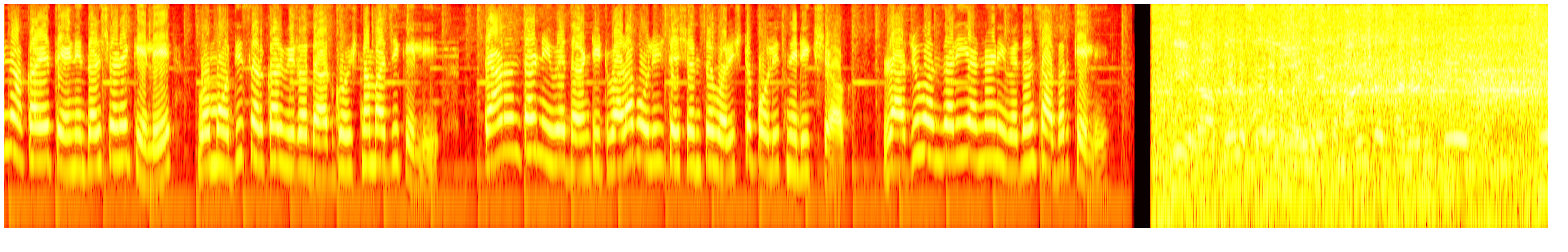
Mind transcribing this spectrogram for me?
नाका येथे निदर्शने केले व मोदी सरकार विरोधात घोषणाबाजी केली. त्यानंतर निवेदन टिटवाळा पोलीस स्टेशनचे वरिष्ठ पोलीस निरीक्षक राजू वंजारी यांना निवेदन सादर केले. आपल्याला सगळ्यांना माहिती आहे का महाविकास आघाडीचे जे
